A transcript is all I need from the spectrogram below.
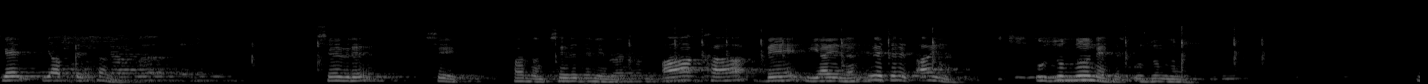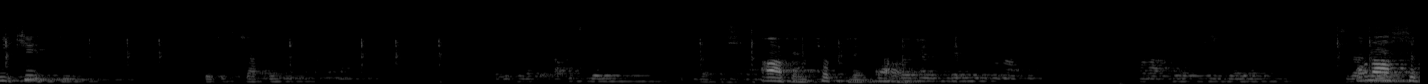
Gel yap dedim. Çevre şey pardon çevre demeyelim. A, K, B yayının. Evet evet aynı. Uzunluğu nedir? Uzunluğu. 2 8 çarpı 60 bölü 360. Aferin çok güzel. Bravo. Hocam 8 16. 16 pi bölü 16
